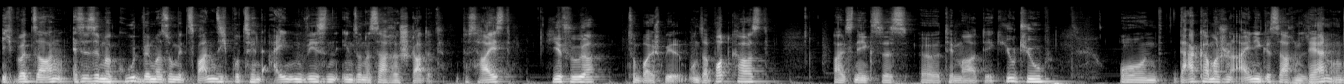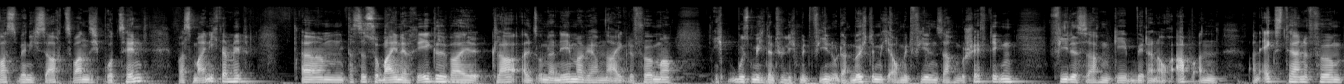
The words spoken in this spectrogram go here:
ich würde sagen, es ist immer gut, wenn man so mit 20% Eigenwissen in so eine Sache startet. Das heißt, hierfür zum Beispiel unser Podcast, als nächstes äh, Thematik YouTube. Und da kann man schon einige Sachen lernen. Und was, wenn ich sage 20%, was meine ich damit? Ähm, das ist so meine Regel, weil klar, als Unternehmer, wir haben eine eigene Firma. Ich muss mich natürlich mit vielen oder möchte mich auch mit vielen Sachen beschäftigen. Viele Sachen geben wir dann auch ab an, an externe Firmen.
